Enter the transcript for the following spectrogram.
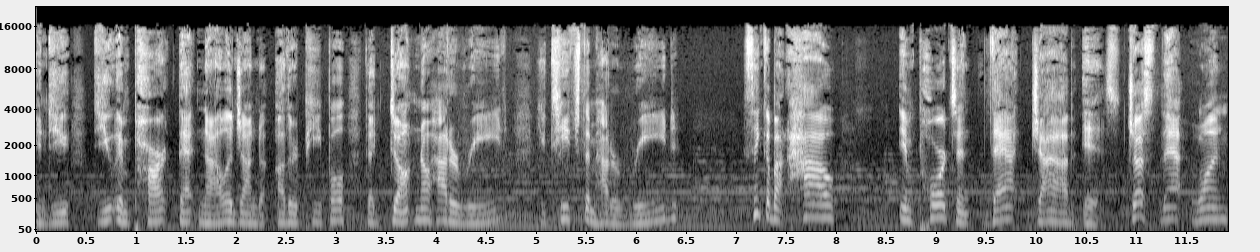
And do you do you impart that knowledge onto other people that don't know how to read? You teach them how to read. Think about how important that job is. Just that one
